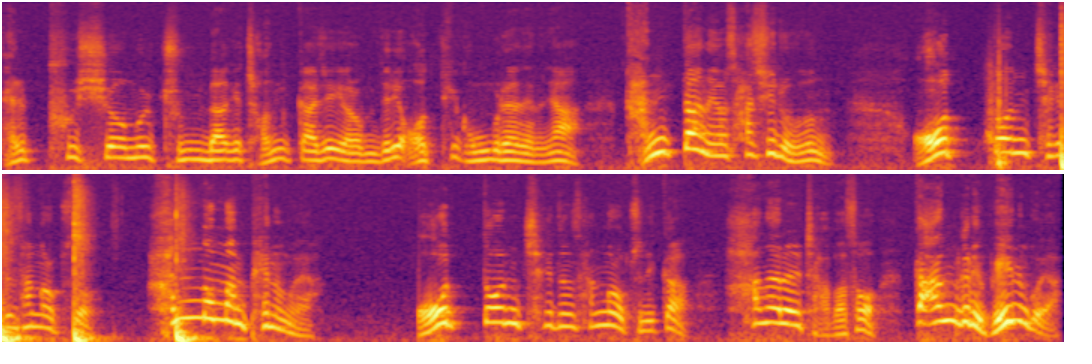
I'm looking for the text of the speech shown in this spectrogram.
델프 시험을 준비하기 전까지 여러분들이 어떻게 공부를 해야 되느냐. 간단해요 사실은. 어떤 책이든 상관없어. 한 놈만 패는 거야. 어떤 책이든 상관없으니까 하나를 잡아서 깡그리 외는 거야.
